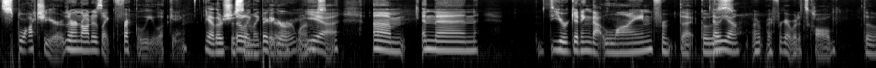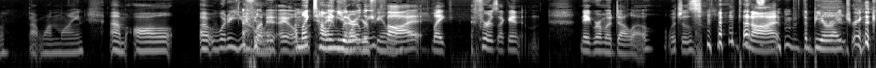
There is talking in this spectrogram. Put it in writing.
splotchier. They're not as like freckly looking. Yeah, there's just They're some like, bigger. ones. Yeah. Um, and then you're getting that line from that goes. Oh, yeah. I- I forget what it's called. The that one line. Um, all. Uh, what are you I feeling? wanted. I am like telling I you what you're literally feeling. Thought like for a second, Negro Modelo, which is not. the beer I drink.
